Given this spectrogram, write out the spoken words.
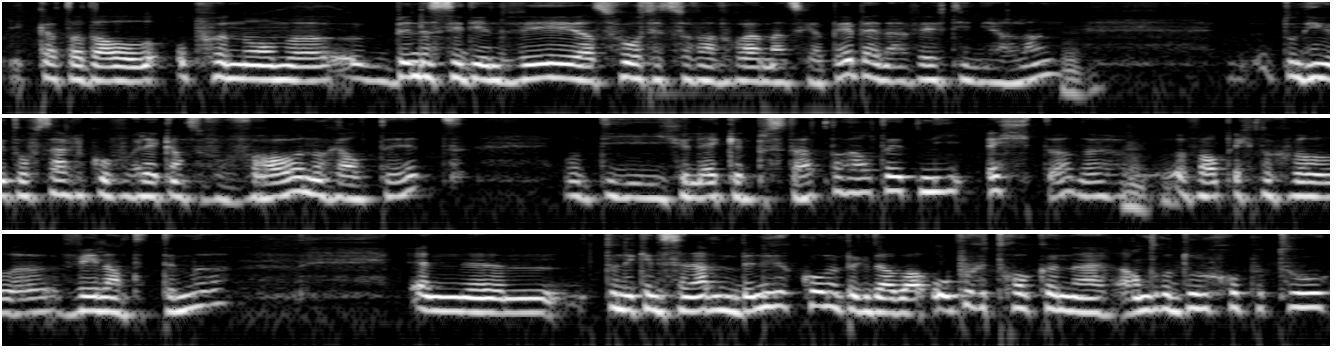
Ik had dat al opgenomen binnen CD&V als voorzitter van Vrouwenmaatschappij, bijna 15 jaar lang. -hmm. Toen ging het hoofdzakelijk over gelijke kansen voor vrouwen, nog altijd. Want die gelijkheid bestaat nog altijd niet echt. Hè. Daar -hmm. valt echt nog wel uh, veel aan te timmeren. En um, toen ik in de Senaat ben binnengekomen, heb ik dat wat opengetrokken naar andere doelgroepen toe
